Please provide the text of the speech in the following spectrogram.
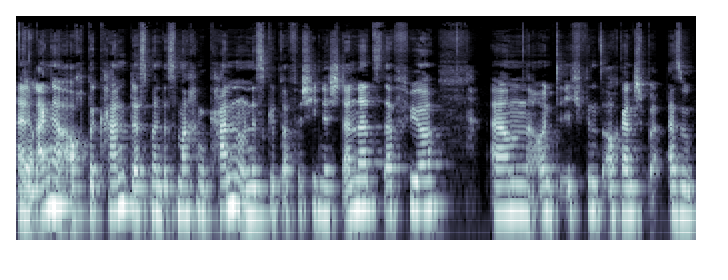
äh, ja. lange auch bekannt, dass man das machen kann und es gibt auch verschiedene Standards dafür. Ähm, und ich finde es auch ganz, also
